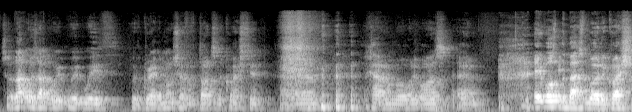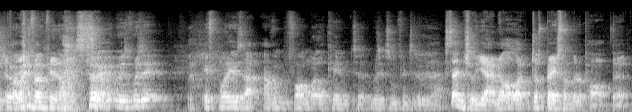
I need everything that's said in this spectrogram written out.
so that was that with, with, with Greg. I'm not sure if I've dodged the question. Um, I can't remember what it was. Um, it wasn't the best word of question, so if, I'm, being honest. So, so, it was. Was it if players that haven't performed well came to? Was it something to do with that? Essentially, yeah. I mean, like just based on the report that.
